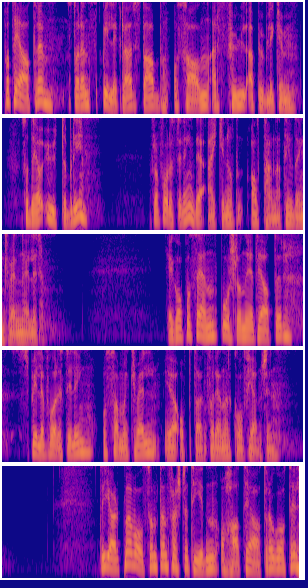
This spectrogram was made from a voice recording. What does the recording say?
På teatret står en spilleklar stab, og salen er full av publikum, så det å utebli fra forestilling, det er ikke noe alternativ den kvelden heller. Jeg går på scenen på Oslo Nye Teater, spiller forestilling, og samme kveld gjør jeg opptak for NRK Fjernsyn. Det hjalp meg voldsomt den første tiden å ha teater å gå til,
